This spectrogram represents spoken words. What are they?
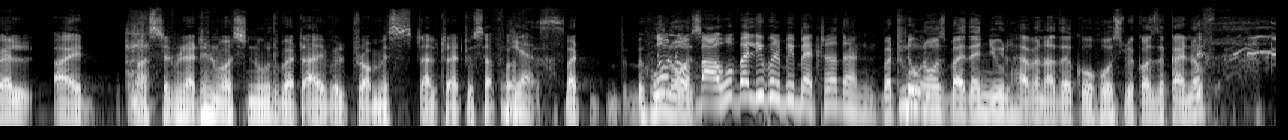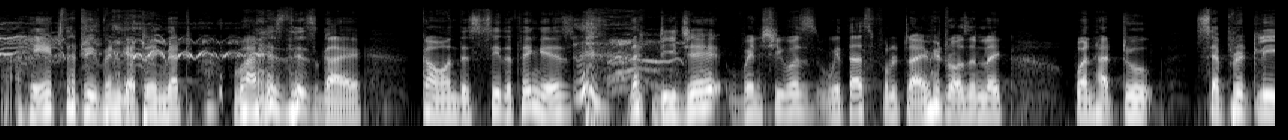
well i must admit i didn't watch noor but i will promise i'll try to suffer Yes. but b- who no, knows no, Bahubali will be better than. but who Noor. knows by then you'll have another co-host because the kind of hate that we've been getting. That why is this guy come on this? See, the thing is that DJ when she was with us full time, it wasn't like one had to separately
